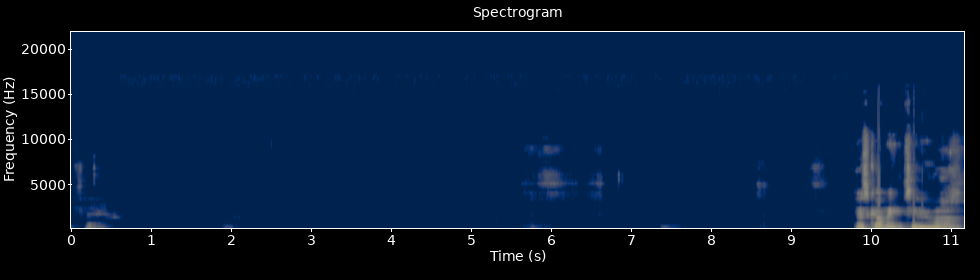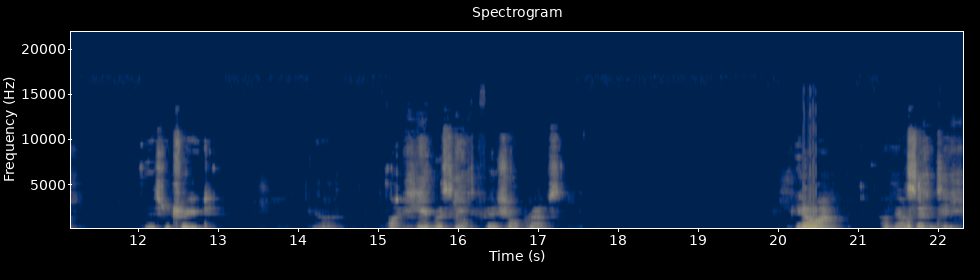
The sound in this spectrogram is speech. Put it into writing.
It's there. Just coming to, uh, this retreat, you know, slightly humorous thing to finish on, perhaps. You know, I'm I'm now seventy.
